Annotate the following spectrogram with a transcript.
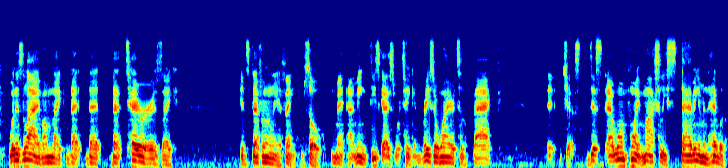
when it's live, I'm like that that that terror is like it's definitely a thing. So man, I mean, these guys were taking razor wire to the back. It just this at one point Moxley stabbing him in the head with a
